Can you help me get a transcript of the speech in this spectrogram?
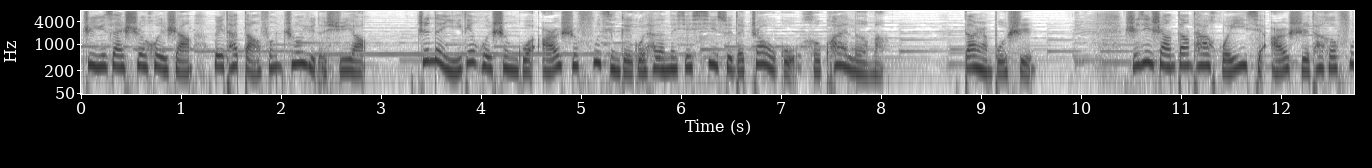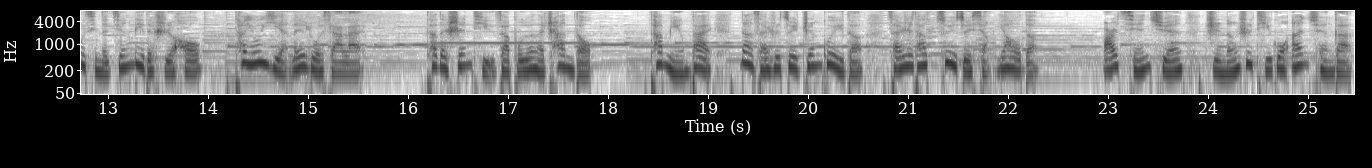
至于在社会上为他挡风遮雨的需要，真的一定会胜过儿时父亲给过他的那些细碎的照顾和快乐吗？当然不是。实际上，当他回忆起儿时他和父亲的经历的时候，他有眼泪落下来，他的身体在不断的颤抖。他明白，那才是最珍贵的，才是他最最想要的。而钱权只能是提供安全感，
